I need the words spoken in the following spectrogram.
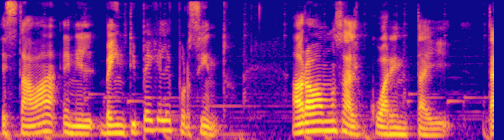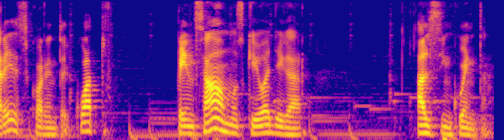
estaba en el 20 y por ciento. Ahora vamos al 43, 44. Pensábamos que iba a llegar al 50.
